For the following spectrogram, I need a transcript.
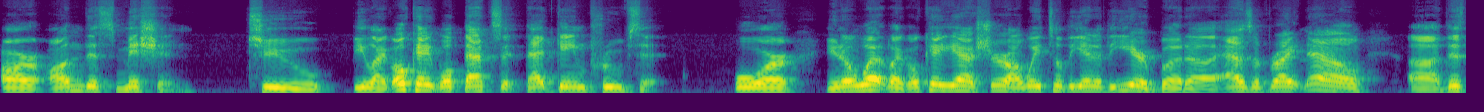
are on this mission to be like, okay, well, that's it. That game proves it. Or you know what? Like, okay, yeah, sure, I'll wait till the end of the year, but uh, as of right now, uh, this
